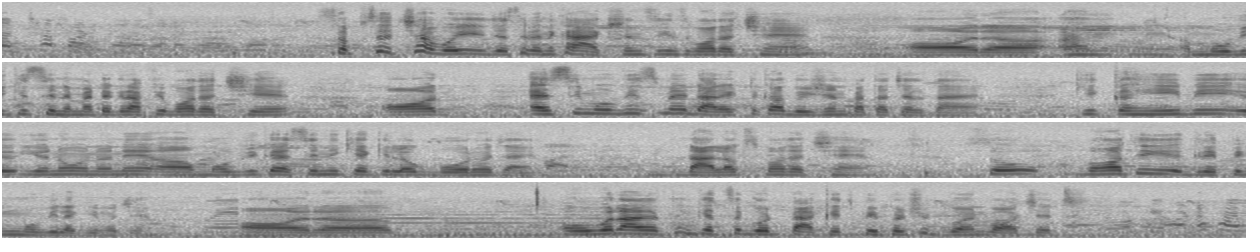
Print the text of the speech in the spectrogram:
अच्छा सबसे अच्छा वही जैसे मैंने कहा एक्शन सीन्स बहुत अच्छे हैं और मूवी की सिनेमाटोग्राफी बहुत अच्छी है और ऐसी मूवीज़ में डायरेक्टर का विजन पता चलता है। कि कहीं भी यू you नो know, उन्होंने मूवी को ऐसे नहीं किया कि लोग बोर हो जाएँ। डायलॉग्स बहुत अच्छे हैं। सो so, बहुत ही ग्रिपिंग मूवी लगी मुझे। और overall I think it's a good package people should go and watch it okay out of 5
